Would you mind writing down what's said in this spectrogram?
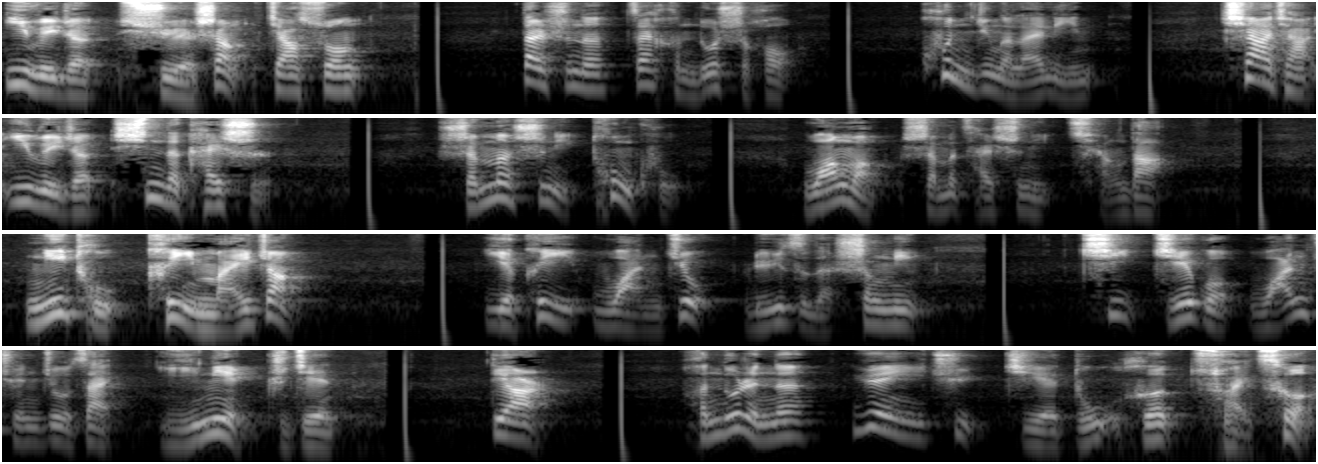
意味着雪上加霜，但是呢，在很多时候，困境的来临，恰恰意味着新的开始。什么是你痛苦，往往什么才是你强大。泥土可以埋葬，也可以挽救驴子的生命，其结果完全就在一念之间。第二，很多人呢愿意去解读和揣测，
